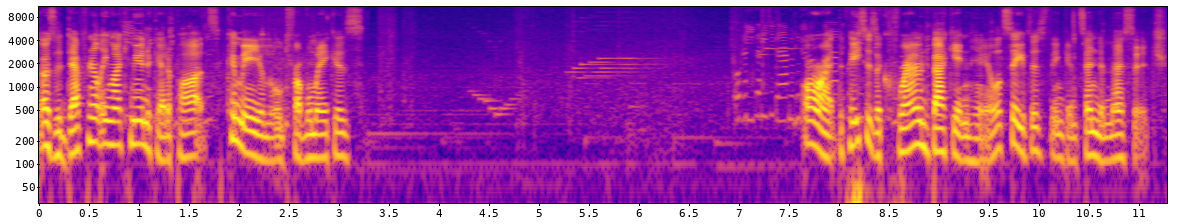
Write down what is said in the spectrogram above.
Those are definitely my communicator parts. Come here, you little troublemakers. Alright, the pieces are crammed back in here. Let's see if this thing can send a message.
